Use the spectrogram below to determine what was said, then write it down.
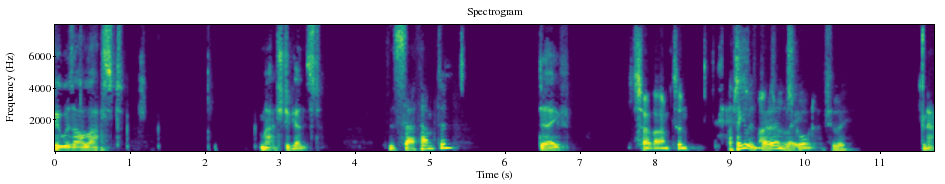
Who was our last match against? Is it Southampton? Dave? Southampton. I think it was Maxwell Burnley, scored. actually. No,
